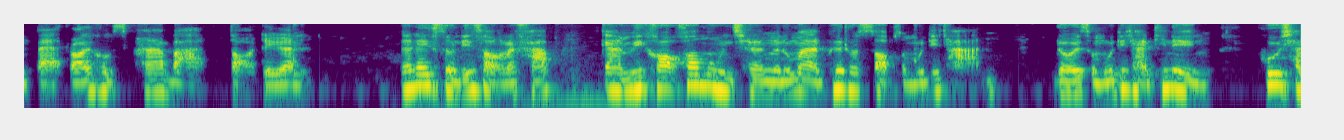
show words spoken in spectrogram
17,865 บาทต่อเดือน และในส่วนที่ 2 นะครับ การวิเคราะห์ข้อมูลเชิงอนุมานเพื่อทดสอบสมมุติฐาน โดยสมมุติฐานที่ 1 ผู้ใช้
